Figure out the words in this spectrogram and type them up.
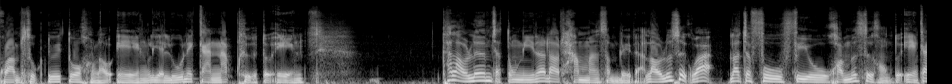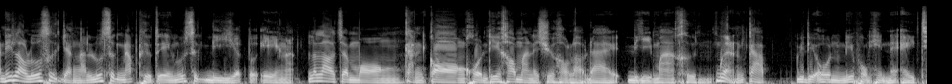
ความสุขด้วยตัวของเราเอง เรียนรู้ในการนับถือตัวเอง ถ้าเราเริ่มจากตรงนี้แล้วเราทำมันสำเร็จอะเรารู้สึกว่าเราจะฟูลฟิลความรู้สึกของตัวเอง การที่เรารู้สึกอย่างนั้นรู้สึกนับถือตัวเองรู้สึกดีกับตัวเองอะแล้วเราจะมองกลั่นกรองคนที่เข้ามาในชีวิตของเราได้ดีมากขึ้น เหมือนกับวิดีโอหนึ่งที่ผมเห็นใน IG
